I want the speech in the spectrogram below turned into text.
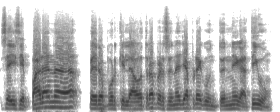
se dice para nada, pero porque la otra persona ya preguntó en negativo.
